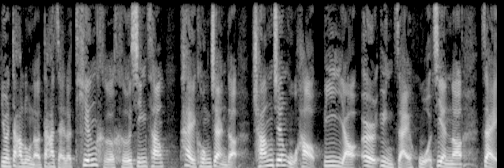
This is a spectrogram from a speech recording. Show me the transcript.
因为大陆呢搭载了天河核心舱太空站的长征五号 B 遥二运载火箭呢，在。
